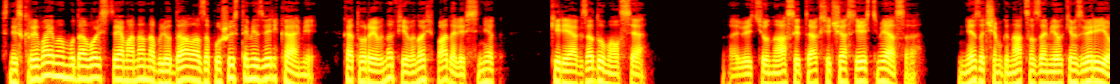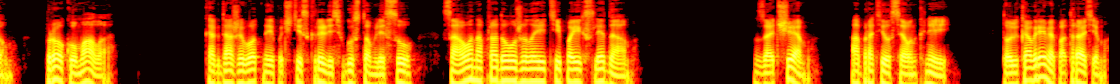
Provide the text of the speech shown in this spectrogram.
С нескрываемым удовольствием она наблюдала за пушистыми зверьками, которые вновь и вновь падали в снег. Кириак задумался. «А ведь у нас и так сейчас есть мясо. Незачем гнаться за мелким зверьем. Проку мало». Когда животные почти скрылись в густом лесу, Саона продолжила идти по их следам. «Зачем?» — обратился он к ней. «Только время потратим».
